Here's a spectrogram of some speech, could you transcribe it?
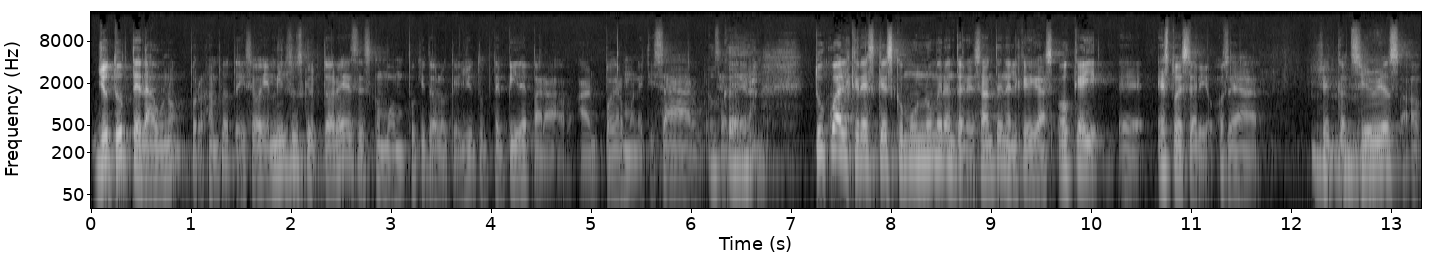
YouTube te da uno, por ejemplo, te dice, oye, mil suscriptores es como un poquito lo que YouTube te pide para poder monetizar, etc. ¿Tú cuál crees que es como un número interesante en el que digas, ok, eh, esto es serio? O sea, shit got serious, oh,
